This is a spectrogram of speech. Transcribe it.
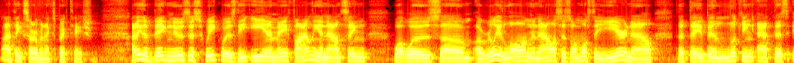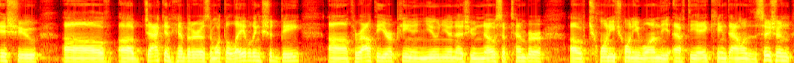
I think sort of an expectation. I think the big news this week was the EMA finally announcing what was um, a really long analysis, almost a year now, that they've been looking at this issue of uh, JAK inhibitors and what the labeling should be uh, throughout the European Union. As you know, September of 2021, the FDA came down with a decision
